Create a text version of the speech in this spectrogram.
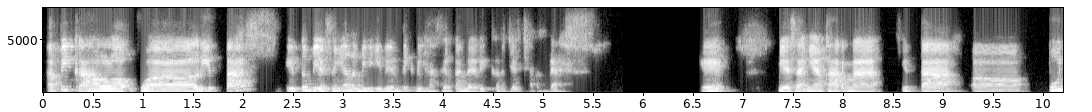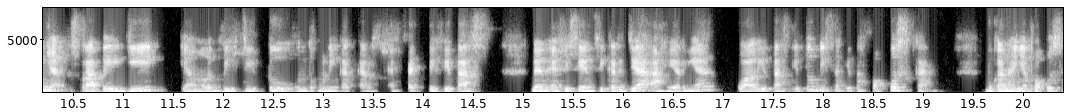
Tapi kalau kualitas itu biasanya lebih identik dihasilkan dari kerja cerdas. Oke, biasanya karena kita uh, punya strategi yang lebih jitu untuk meningkatkan efektivitas dan efisiensi kerja, akhirnya kualitas itu bisa kita fokuskan, bukan hanya fokus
